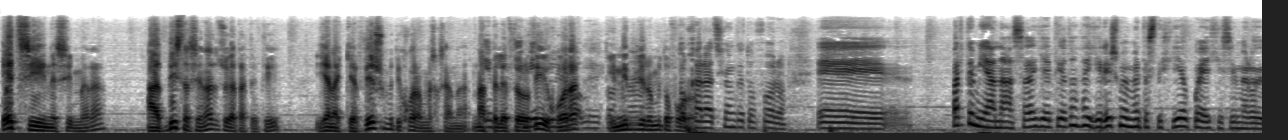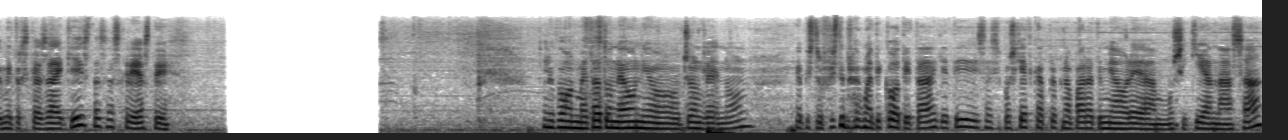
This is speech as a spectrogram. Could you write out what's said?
έτσι είναι σήμερα αντίσταση ενάντια στον κατακτητή για να κερδίσουμε τη χώρα μας ξανά, να η- απελευθερωθεί η η, μη χώρα, πληρωμή η των, μη πληρωμή των Των φόρων. χαρατσιών και των φόρων. Ε, πάρτε μια ανάσα, γιατί όταν θα γυρίσουμε με τα στοιχεία που έχει σήμερα ο Δημήτρης Καζάκης, θα σας χρειαστεί. Λοιπόν, μετά τον αιώνιο Τζον Λένον, επιστροφή στην πραγματικότητα, γιατί σας υποσχέθηκα πρέπει να πάρετε μια ωραία μουσική ανάσα,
